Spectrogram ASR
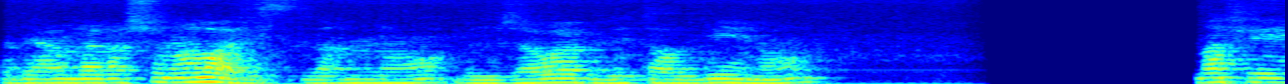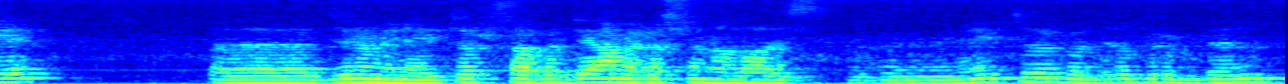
بدي اعملها rationalize لأنه بالجواب اللي طالبينه ما في denominator فبدي اعمل rationalize denominator بدي اضرب بال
